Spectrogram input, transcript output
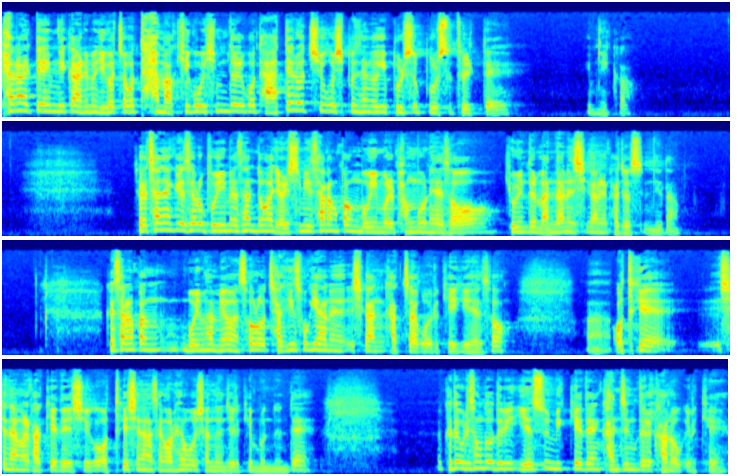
편할 때입니까? 아니면 이것저것 다 막히고 힘들고 다 때려치우고 싶은 생각이 불쑥불쑥 들 때입니까? 제가 찬양교회 새로 부임해서 한동안 열심히 사랑방 모임을 방문해서 교인들 만나는 시간을 가졌습니다. 그 사랑방 모임하면 서로 자기 소개하는 시간 갖자고 이렇게 얘기해서 어, 어떻게 신앙을 갖게 되시고 어떻게 신앙생활을 해오셨는지 이렇게 묻는데 근데 우리 성도들이 예수 믿게 된 간증들을 간혹 이렇게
